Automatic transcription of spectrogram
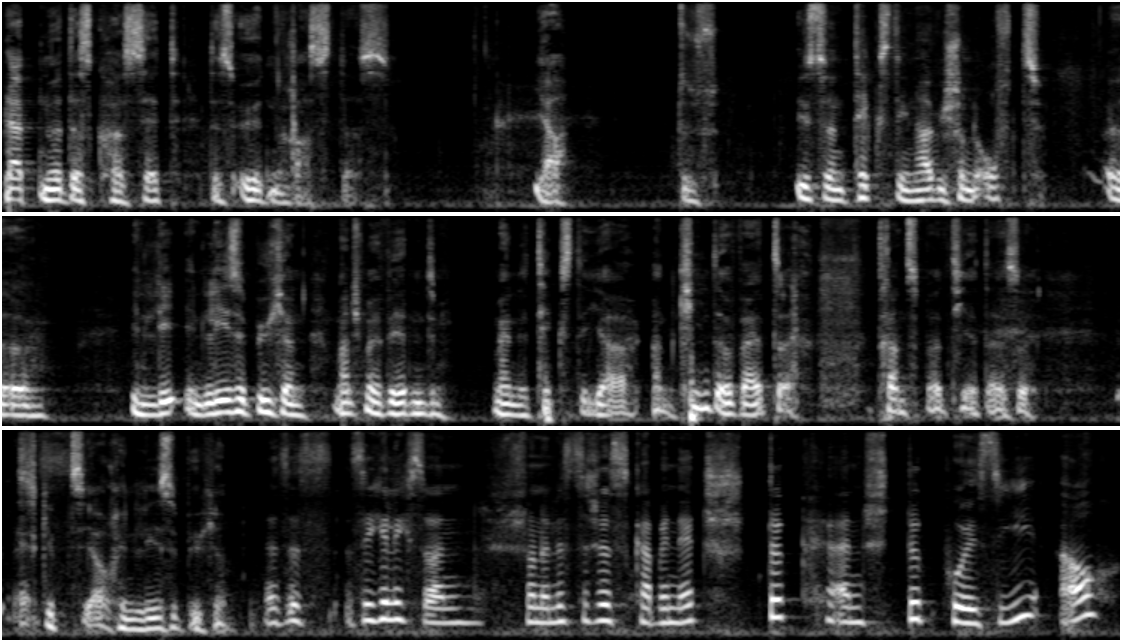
bleibt nur das Korsett des öden Rasters. Ja, das ist ein Text, den habe ich schon oft äh, in, Le in, Lesebüchern. Manchmal werden meine Texte ja an Kinder weiter transportiert. Also es gibt sie auch in Lesebüchern. Es ist sicherlich so ein journalistisches Kabinettstück, ein Stück Poesie auch.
